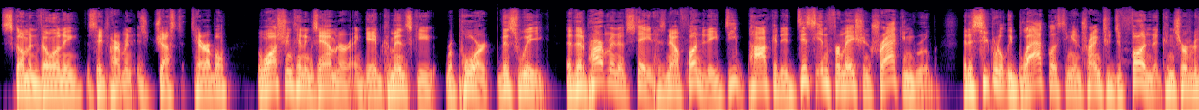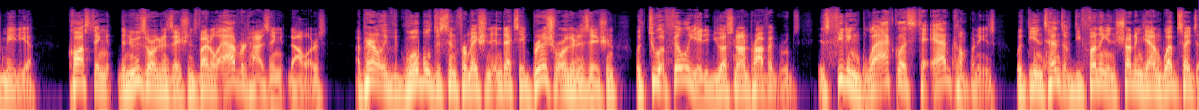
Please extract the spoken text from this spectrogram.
scum and villainy. The State Department is just terrible. The Washington Examiner and Gabe Kaminsky report this week that the Department of State has now funded a deep pocketed disinformation tracking group that is secretly blacklisting and trying to defund conservative media, costing the news organizations vital advertising dollars. Apparently, the Global Disinformation Index, a British organization with two affiliated U.S. nonprofit groups, is feeding blacklists to ad companies with the intent of defunding and shutting down websites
